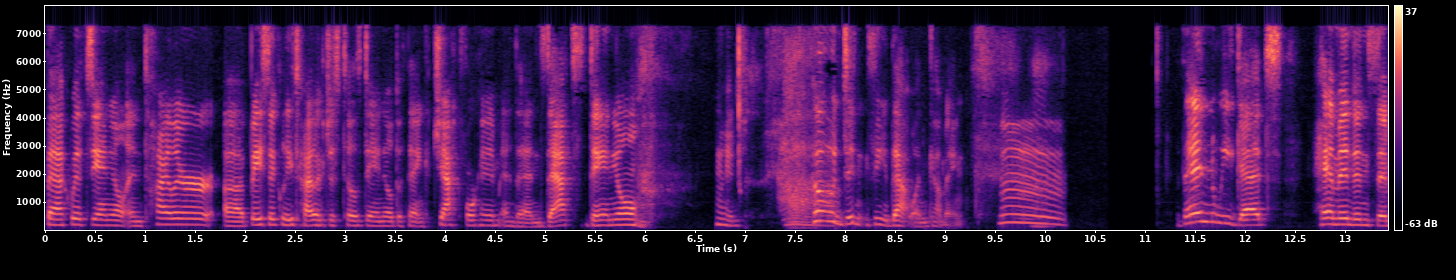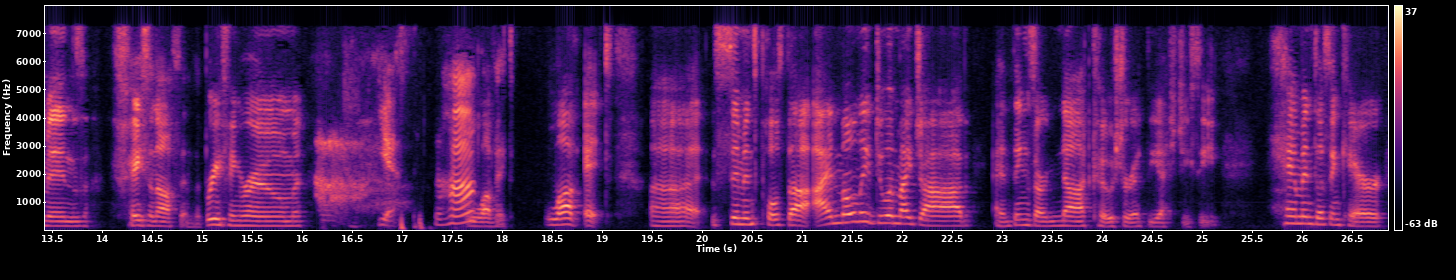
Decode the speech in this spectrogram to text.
back with Daniel and Tyler. Uh, basically, Tyler just tells Daniel to thank Jack for him, and then that's Daniel. Who didn't see that one coming? Hmm. Then we get Hammond and Simmons facing off in the briefing room. yes. Uh-huh. Love it. Love it. Uh, Simmons pulls the I'm only doing my job and things are not kosher at the SGC. Hammond doesn't care.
